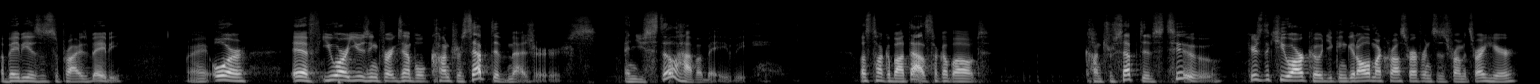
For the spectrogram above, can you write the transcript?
a baby is a surprise baby, right? Or if you are using, for example, contraceptive measures and you still have a baby, let's talk about that. Let's talk about contraceptives too. Here's the QR code. You can get all of my cross references from. It's right here.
